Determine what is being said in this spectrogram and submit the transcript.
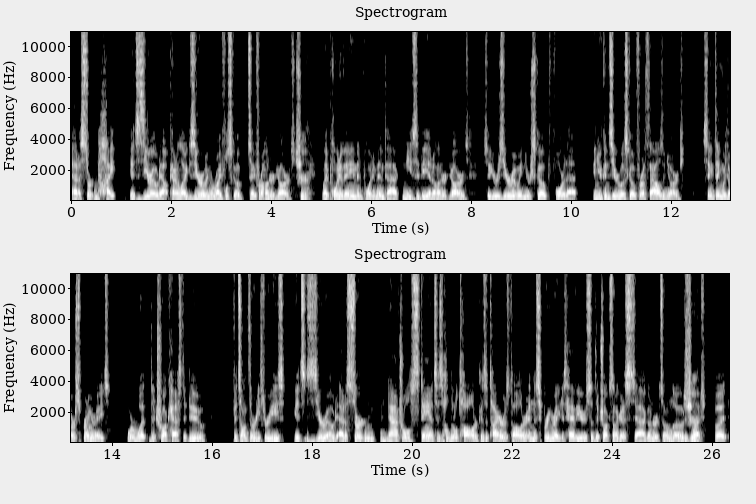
at a certain height. It's zeroed out, kind of like zeroing a rifle scope, say for 100 yards Sure. my point of aim and point of impact needs to be at 100 yards. So you're zeroing your scope for that, and you can zero a scope for 1,000 yards. Same thing with our spring rates, or what the truck has to do. If it's on 33s, it's zeroed at a certain natural stance is a little taller because the tire is taller and the spring rate is heavier, so the truck's not going to sag under its own load Sure. as much. But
